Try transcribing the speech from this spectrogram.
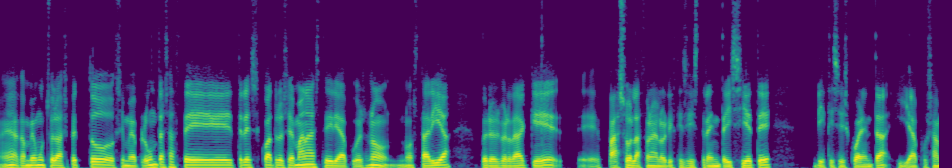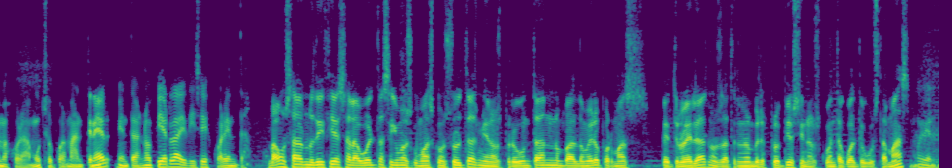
ha cambiado mucho el aspecto. Si me preguntas hace 3, 4 semanas, te diría, pues no, no estaría, pero es verdad que pasó la zona de los 16.37 16.40 y ya pues ha mejorado mucho por mantener mientras no pierda 16.40. Vamos a las noticias a la vuelta, seguimos con más consultas. Mira, nos preguntan Baldomero por más petroleras, nos da tres nombres propios y nos cuenta cuál te gusta más. Muy bien.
